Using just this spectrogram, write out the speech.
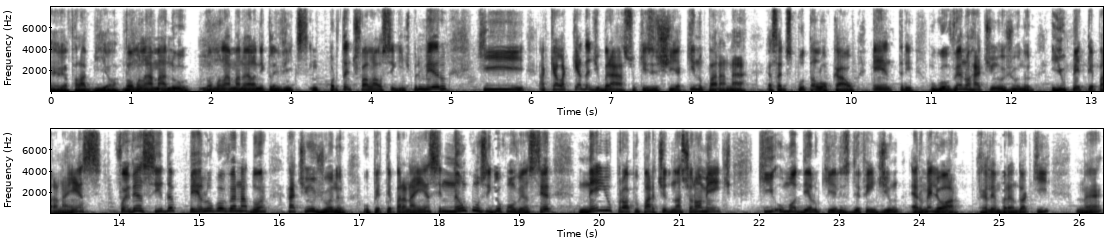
É, eu ia falar Bia, ó. Vamos lá, Manu. Vamos lá, Manuela Niklevics. Importante falar o seguinte: primeiro, que aquela queda de braço que existia aqui no Paraná, essa disputa local entre o governo Ratinho Júnior e o PT paranaense, foi vencida pelo governador Ratinho Júnior. O PT paranaense não conseguiu convencer nem o próprio partido nacionalmente que o modelo que eles defendiam era o melhor. Relembrando aqui, né,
